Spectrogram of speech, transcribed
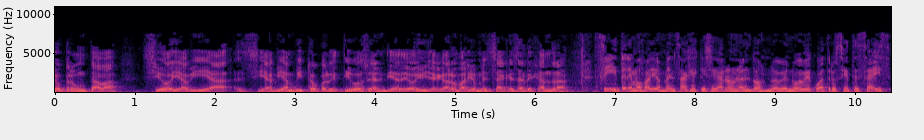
Yo preguntaba si hoy había, si habían visto colectivos en el día de hoy y llegaron varios mensajes, Alejandra. Sí, tenemos varios mensajes que llegaron al 299-476.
